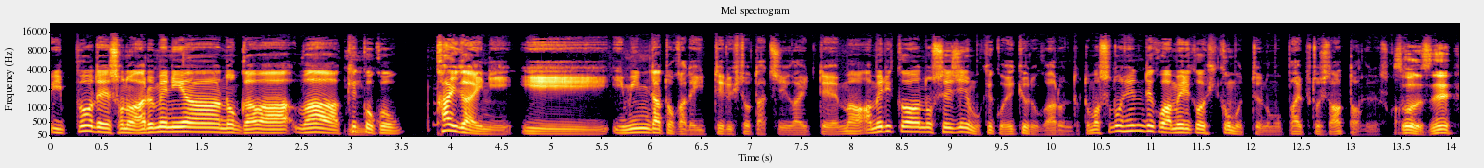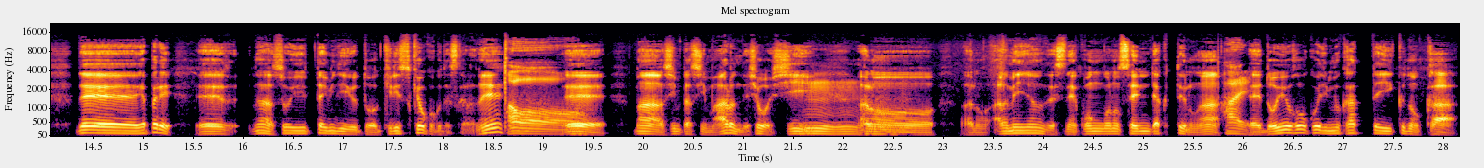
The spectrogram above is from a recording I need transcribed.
一方でそのアルメニアの側は結構こう、海外にい移民だとかで行ってる人たちがいて、まあ、アメリカの政治にも結構影響力があるんだと、まあ、その辺でこうアメリカを引き込むっていうのもパイプとしてあったわけですか？そうですね。で、やっぱり、えーなそういった意味で言うと、キリスト教国ですからね。ああ、ええまあ、シンパシーもあるんでしょうし、あのあのアルメニアのですね今後の戦略っていうのが、はい。えーどういう方向に向かっていくのか、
